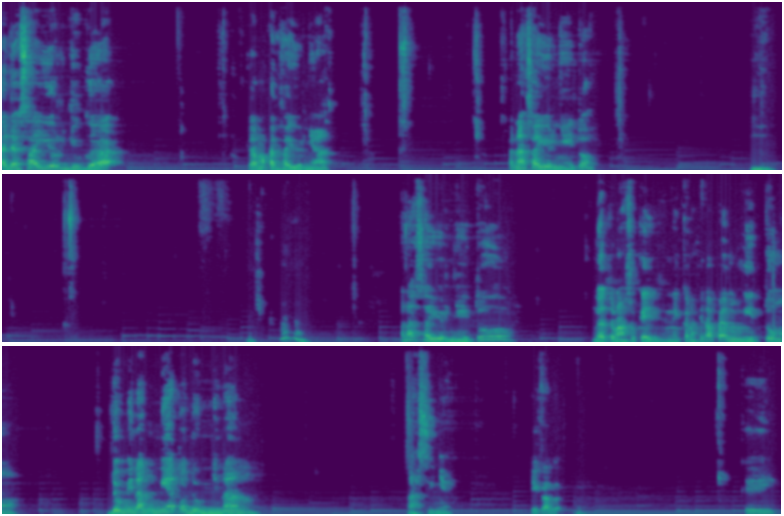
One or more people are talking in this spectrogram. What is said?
Ada sayur juga. Kita makan sayurnya. Karena sayurnya itu hmm. Hmm. Karena sayurnya itu nggak termasuk kayak gini karena kita pengen menghitung dominan mie atau dominan nasinya. Ya kagak. Oke. Okay.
